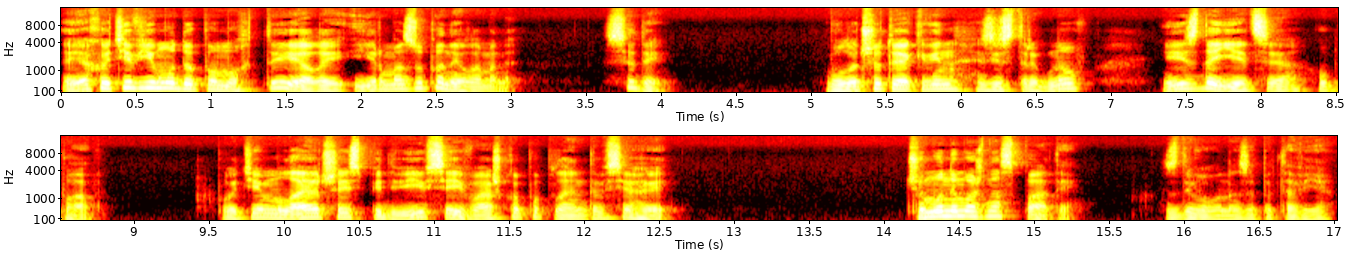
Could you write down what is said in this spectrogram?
Я хотів йому допомогти, але Ірма зупинила мене. Сиди. Було чути, як він зістрибнув і, здається, упав. Потім, лаючись, підвівся і важко поплентався геть. Чому не можна спати? здивовано запитав я.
